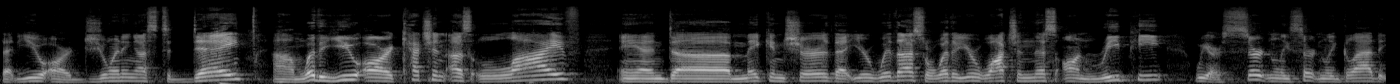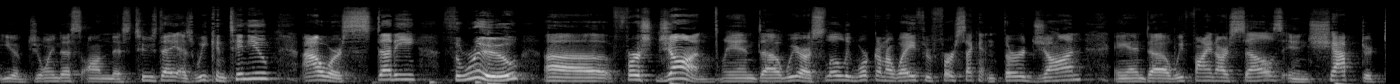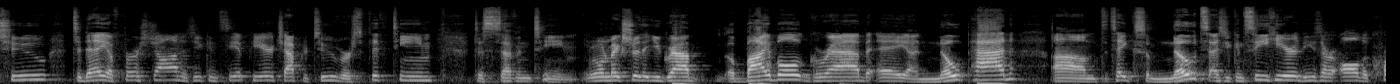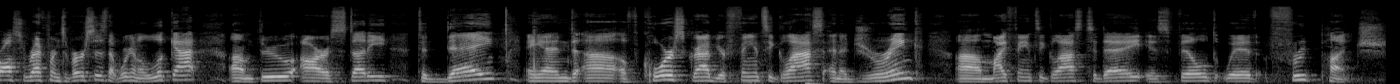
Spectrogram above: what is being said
that you are joining us today. Um, whether you are catching us live and uh, making sure that you're with us, or whether you're watching this on repeat, we are certainly, certainly glad that you have joined us on this Tuesday as we continue our study through uh, First John, and uh, we are slowly working our way through First, Second, and Third John, and uh, we find ourselves in chapter two today of First John, as you can see up here, chapter two, verse fifteen to seventeen. We want to make sure that you grab a Bible, grab a, a notepad um, to take some notes. As you can see here, these are all the cross reference verses that we're going to look at um, through our study today. And uh, of course, grab your fancy glass and a drink. Um, my fancy glass today is filled with fruit punch.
